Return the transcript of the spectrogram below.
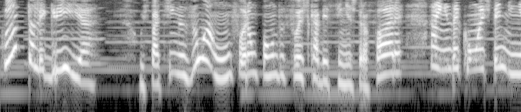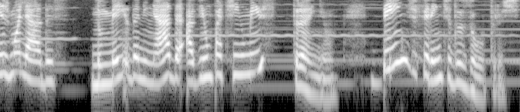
Quanta alegria! Os patinhos, um a um, foram pondo suas cabecinhas para fora, ainda com as peninhas molhadas. No meio da ninhada havia um patinho meio estranho bem diferente dos outros.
